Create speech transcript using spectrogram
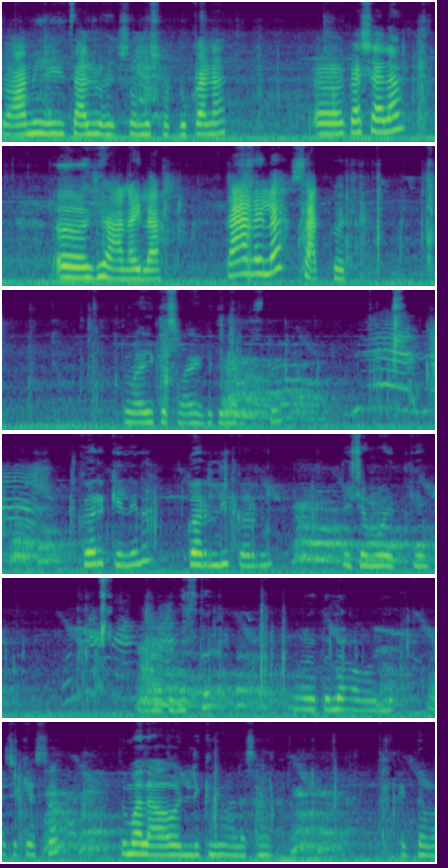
तर आम्ही चाललोय सोमेश्वर दुकानात. अं, कशाला? अं, हे आणायला. काय आणायला? साखर. तुम्हाला कसं आहे किती भारी दिसतंय. कर केले ना करली करली. त्याच्यामुळे इतके भारी दिसतंय. मला तुला आवडलं माझे केस. तुम्हाला आवडली की नाही मला सांगा. एकदम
